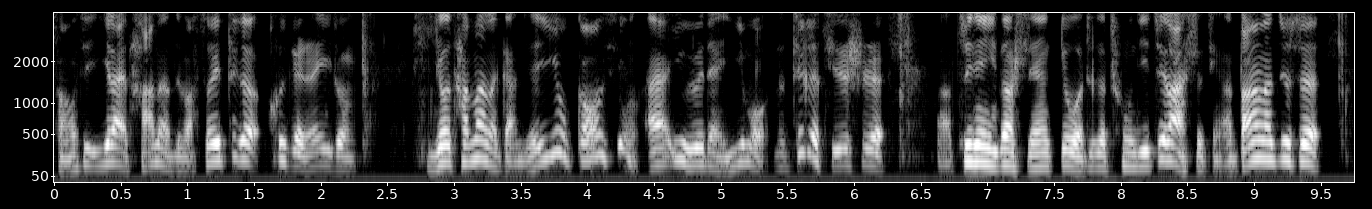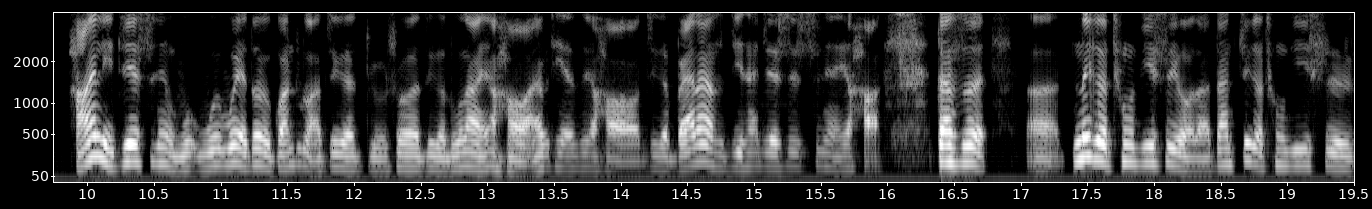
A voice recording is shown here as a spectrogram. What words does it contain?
反而去依赖他呢，对吧？所以这个会给人一种。喜忧参半的感觉，又高兴，哎，又有点 emo。那这个其实是啊，最近一段时间给我这个冲击最大的事情啊。当然了，就是行业里这些事情，我我我也都有关注了。这个比如说这个 Luna 也好，FTS 也好，这个 Binance 这些事事件也好，但是呃，那个冲击是有的，但这个冲击是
